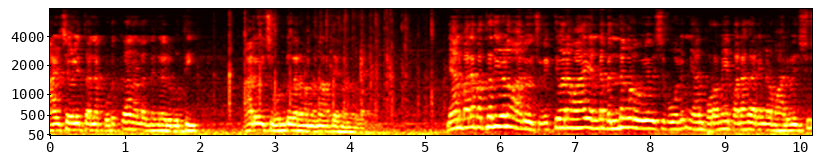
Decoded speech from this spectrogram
ആഴ്ചകളിൽ തന്നെ കൊടുക്കാനുള്ള എന്തെങ്കിലും ഒരു ബുദ്ധി ആലോചിച്ച് കൊണ്ടുവരണമെന്നാണ് അദ്ദേഹം എന്നോട് പറഞ്ഞത്. ഞാൻ പല പദ്ധതികളും ആലോചിച്ചു. വ്യക്തിപരമായ എന്റെ ബന്ധങ്ങൾ ഉപയോഗിച്ച് പോലും ഞാൻ പുറമേ പല കാര്യങ്ങളും ആലോചിച്ചു.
